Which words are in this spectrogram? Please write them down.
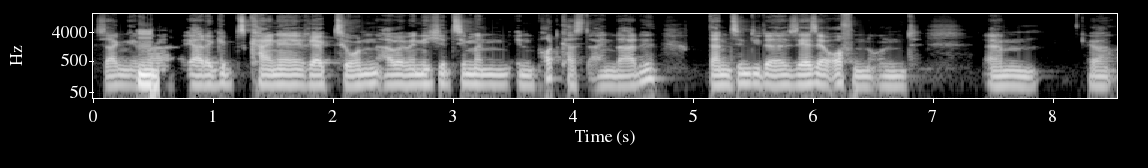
sagen immer, mhm. ja, da gibt es keine Reaktionen. Aber wenn ich jetzt jemanden in einen Podcast einlade, dann sind die da sehr, sehr offen und ähm, ja,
